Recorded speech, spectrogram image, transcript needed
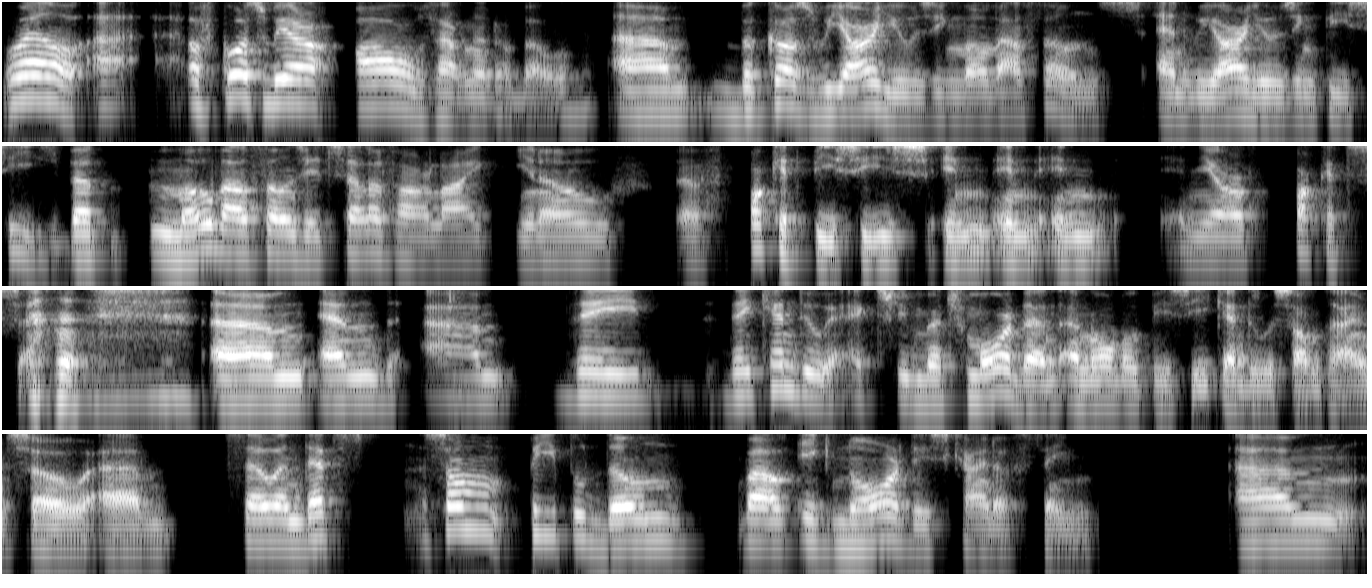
well, uh, of course, we are all vulnerable um, because we are using mobile phones and we are using PCs. But mobile phones itself are like you know uh, pocket PCs in in in in your pockets, um, and um, they they can do actually much more than a normal PC can do sometimes. So um, so and that's some people don't well ignore this kind of thing. Um,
